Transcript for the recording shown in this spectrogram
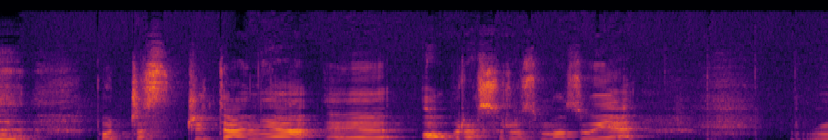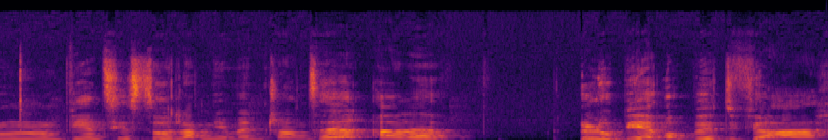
podczas czytania e, obraz rozmazuje. Mm, więc jest to dla mnie męczące, ale lubię obydwa,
